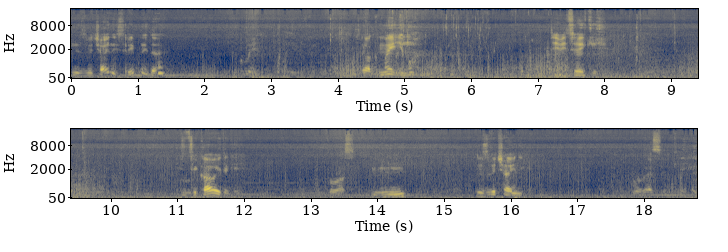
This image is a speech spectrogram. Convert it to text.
Незвичайний, срібний, так? Да? Так, миємо. Дивіться який. Цікавий такий. Клас. Угу. Незвичайний. Малесенький.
